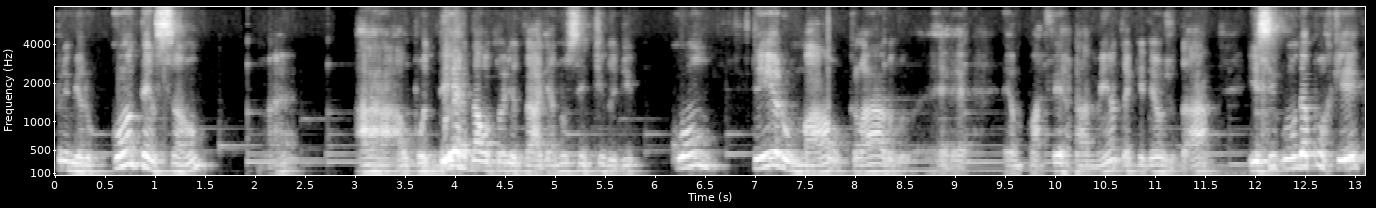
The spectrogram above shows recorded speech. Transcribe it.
Primeiro, contenção, é? ao poder da autoridade é no sentido de conter o mal, claro, é, é uma ferramenta que Deus dá. E segundo é porque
